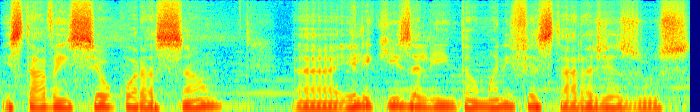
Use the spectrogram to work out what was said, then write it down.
estava em seu coração, uh, ele quis ali então manifestar a Jesus.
